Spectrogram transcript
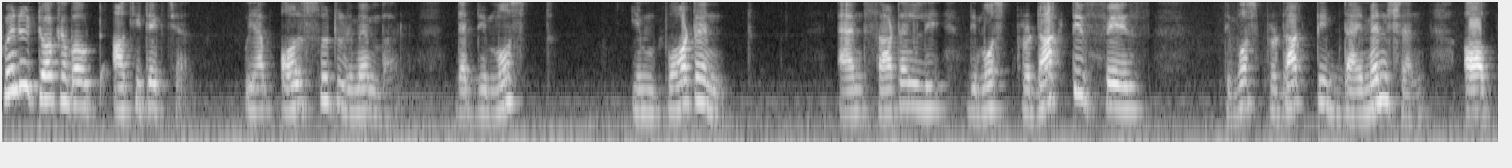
When we talk about architecture, we have also to remember that the most important and certainly the most productive phase, the most productive dimension of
